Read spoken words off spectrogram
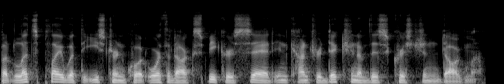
But let's play what the Eastern quote Orthodox speakers said in contradiction of this Christian dogma.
